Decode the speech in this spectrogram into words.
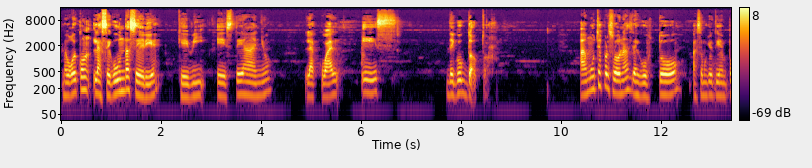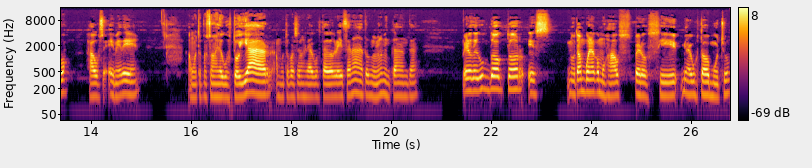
Me voy con la segunda serie que vi este año, la cual es The Good Doctor. A muchas personas les gustó hace mucho tiempo House MD. A muchas personas les gustó YAR. A muchas personas les ha gustado Grey's Anatomy. A mí no me encanta. Pero The Good Doctor es no tan buena como House. Pero sí me ha gustado mucho.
